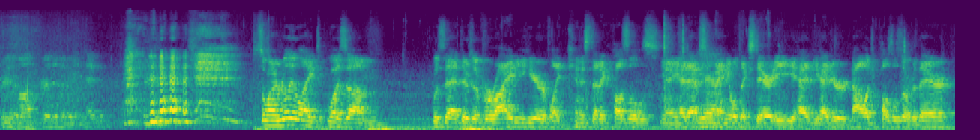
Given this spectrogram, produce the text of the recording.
threw them off further than we intended. So what I really liked was um, was that there's a variety here of like kinesthetic puzzles. You know, you had to have some manual dexterity. You had you had your knowledge puzzles over there,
